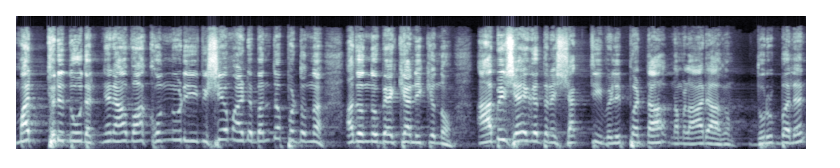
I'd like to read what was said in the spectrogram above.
മറ്റൊരു ദൂതൻ. ഞാൻ ആ വാക്കൊന്നുകൂടി ഈ വിഷയമായിട്ട് ബന്ധപ്പെട്ടൊന്ന് അതൊന്ന് വ്യാഖ്യാനിക്കുന്നു. അഭിഷേകത്തിന് ശക്തി വെളിപ്പെട്ട നമ്മൾ ആരാകും? ദുർബലൻ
